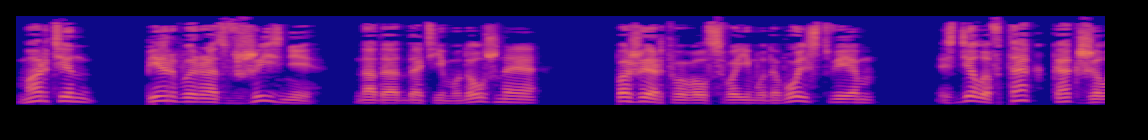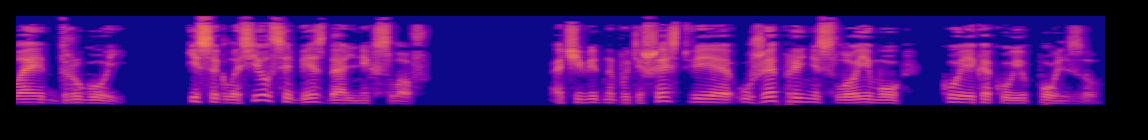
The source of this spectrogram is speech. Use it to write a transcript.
Мартин первый раз в жизни, надо отдать ему должное, пожертвовал своим удовольствием, сделав так, как желает другой, и согласился без дальних слов. Очевидно, путешествие уже принесло ему кое-какую пользу.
